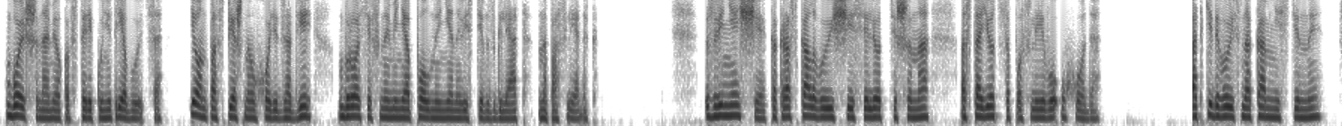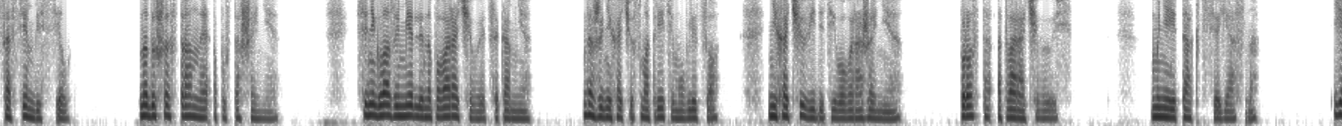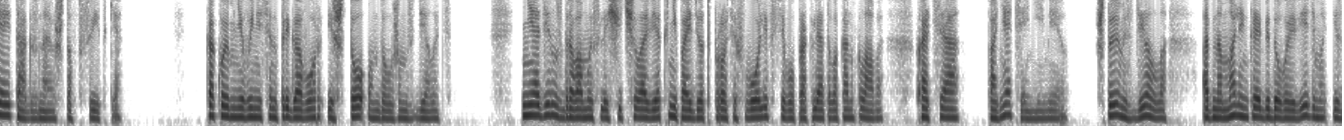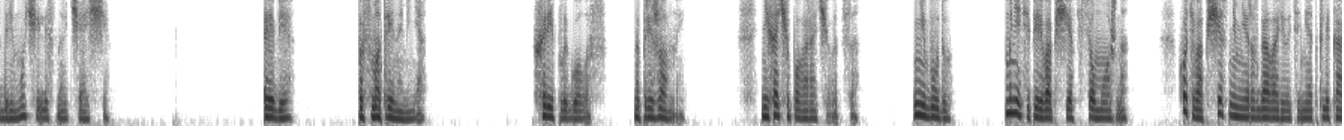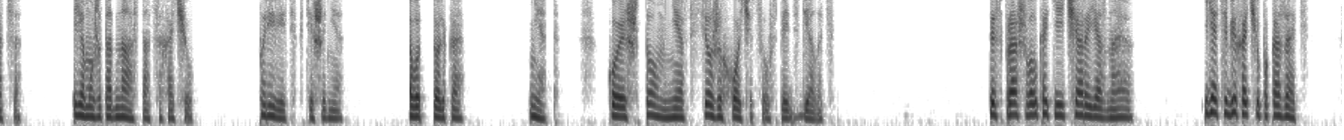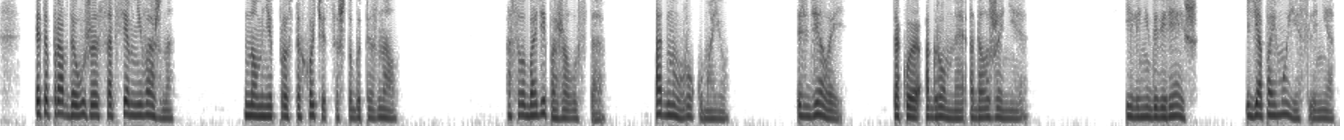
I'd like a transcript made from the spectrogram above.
Больше намеков старику не требуется, и он поспешно уходит за дверь, бросив на меня полный ненависти взгляд напоследок. Звенящая, как раскалывающийся лед тишина, остается после его ухода. Откидываюсь на камни стены, совсем без сил. На душе странное опустошение. Синеглазый медленно поворачивается ко мне. Даже не хочу смотреть ему в лицо. Не хочу видеть его выражение. Просто отворачиваюсь. Мне и так все ясно. Я и так знаю, что в свитке. Какой мне вынесен приговор и что он должен сделать. Ни один здравомыслящий человек не пойдет против воли всего проклятого конклава, хотя понятия не имею, что им сделала одна маленькая бедовая ведьма из дремучей лесной чащи. Эбби, посмотри на меня. Хриплый голос, напряженный. Не хочу поворачиваться. Не буду. Мне теперь вообще все можно. Хоть вообще с ним не разговаривать и не откликаться. Я, может, одна остаться хочу. Пореветь в тишине. Вот только... Нет. Кое-что мне все же хочется успеть сделать. Ты спрашивал, какие чары я знаю. Я тебе хочу показать. Это, правда, уже совсем не важно. Но мне просто хочется, чтобы ты знал. Освободи, пожалуйста, одну руку мою. Сделай такое огромное одолжение. Или не доверяешь? Я пойму, если нет.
